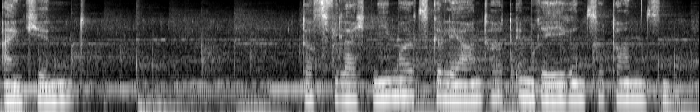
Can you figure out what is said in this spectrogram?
Ein Kind, das vielleicht niemals gelernt hat, im Regen zu tanzen.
